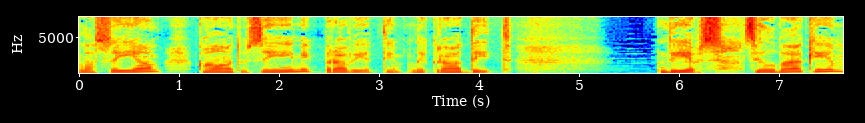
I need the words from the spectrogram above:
lasījām, kādu zīmi pravietim liek rādīt Dievs cilvēkiem,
